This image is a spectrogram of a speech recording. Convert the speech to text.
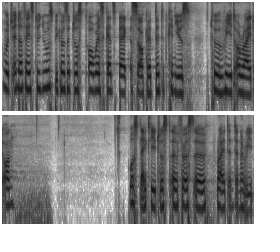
which interface to use because it just always gets back a socket that it can use to read or write on. Most likely just uh, first a write and then a read.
